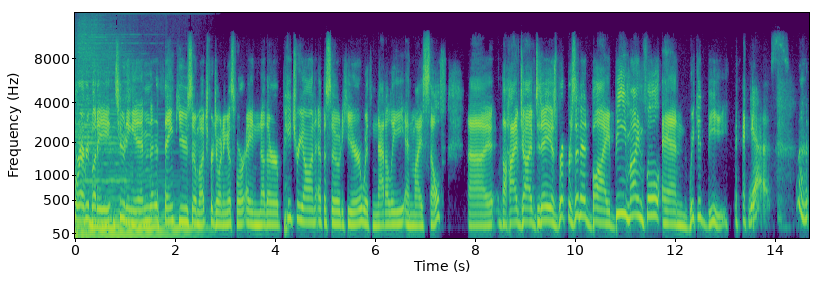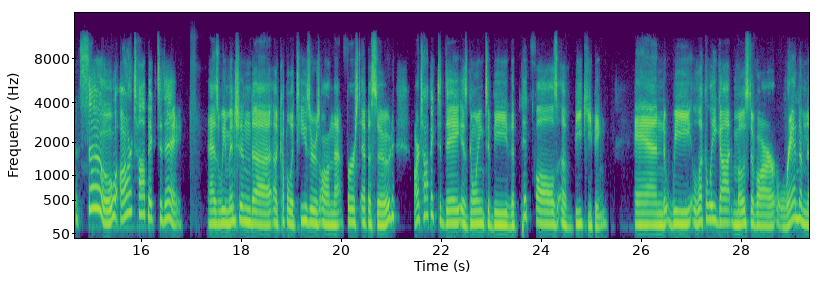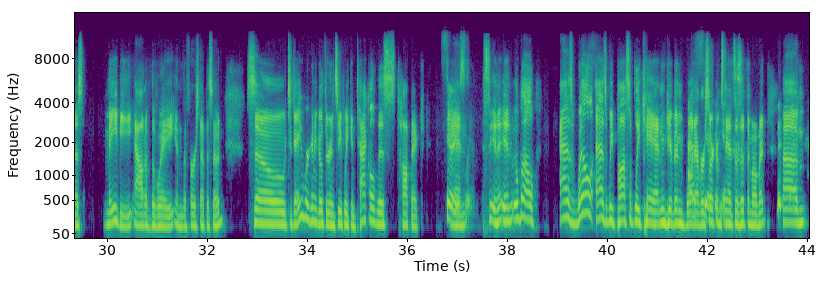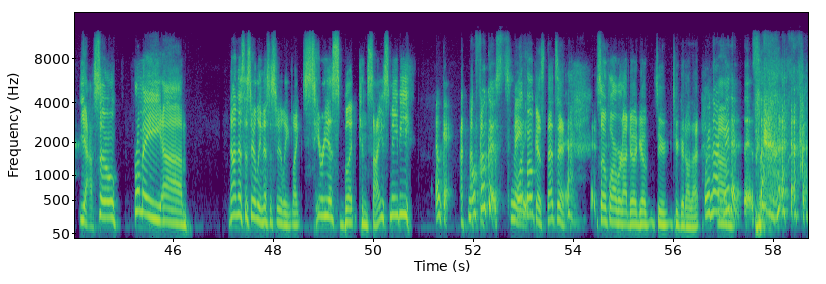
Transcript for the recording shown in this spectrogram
For everybody tuning in. Thank you so much for joining us for another Patreon episode here with Nathalie and myself. Uh, the Hive Jive today is represented by Be Mindful and Wicked Bee. Yes. so, our topic today, as we mentioned uh, a couple of teasers on that first episode, our topic today is going to be the pitfalls of beekeeping. And we luckily got most of our randomness maybe out of the way in the first episode. So today we're going to go through and see if we can tackle this topic Seriously. and, and, and well as well as we possibly can given whatever circumstances at the moment. Um, yeah. So from a um, not necessarily necessarily like serious but concise maybe Okay. More focused, maybe. more focused. That's it. So far we're not doing go too too good on that. We're not Um, good at this.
